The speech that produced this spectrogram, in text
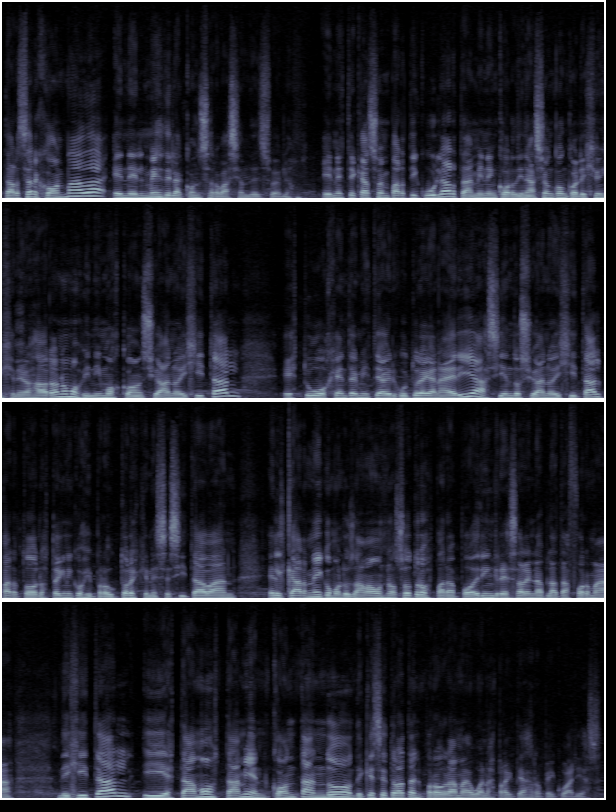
Tercer jornada en el mes de la conservación del suelo. En este caso en particular, también en coordinación con Colegio de Ingenieros Agrónomos, vinimos con Ciudadano Digital, Estuvo gente del Ministerio de Agricultura y Ganadería haciendo Ciudadano Digital para todos los técnicos y productores que necesitaban el carné, como lo llamamos nosotros, para poder ingresar en la plataforma digital. Y estamos también contando de qué se trata el programa de buenas prácticas agropecuarias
